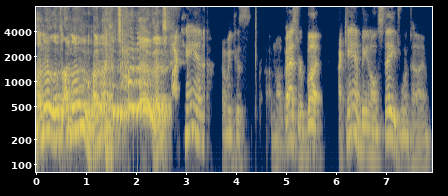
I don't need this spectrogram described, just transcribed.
I know. That's. I know. I know. That's, I know. That's. I can. I mean, because I'm not a pastor, but I can. Being on stage one time,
